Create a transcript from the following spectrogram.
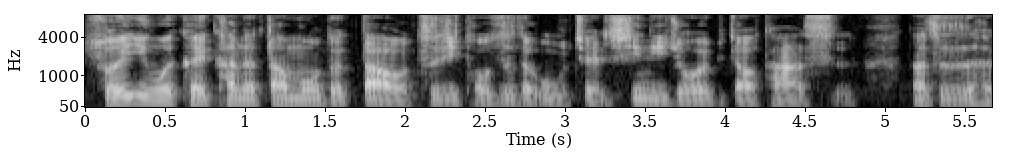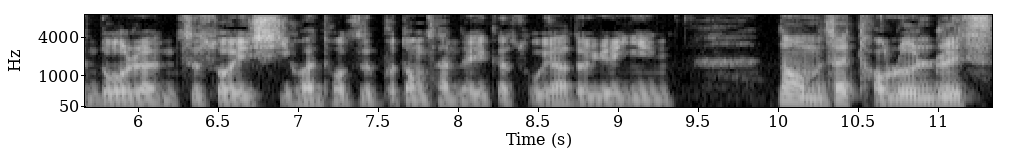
所以因为可以看得到、摸得到自己投资的物件，心里就会比较踏实。那这是很多人之所以喜欢投资不动产的一个主要的原因。那我们在讨论 REITs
